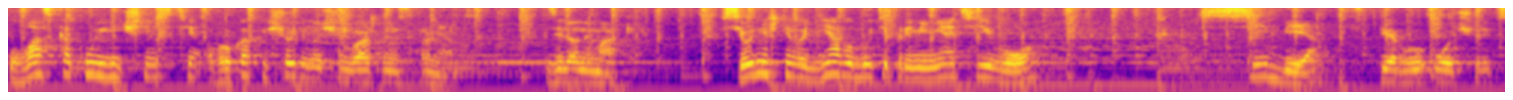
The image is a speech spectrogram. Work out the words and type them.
у вас, как у личности, в руках еще один очень важный инструмент – зеленый маркер. С сегодняшнего дня вы будете применять его себе в первую очередь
